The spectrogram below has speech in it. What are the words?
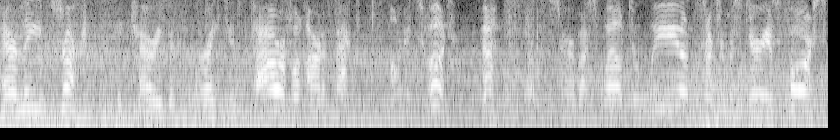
Their lead truck. It carries a great and powerful artifact on its hood. Huh? It would serve us well to wield such a mysterious force.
